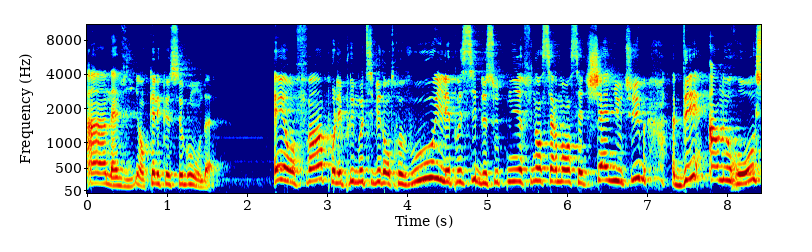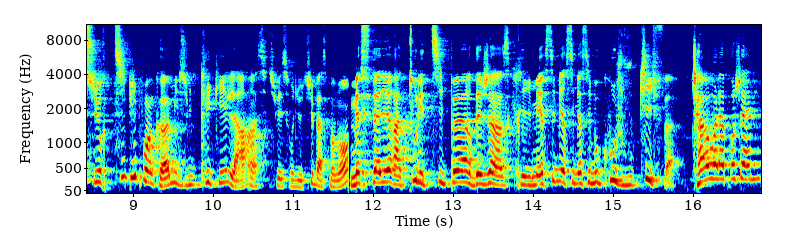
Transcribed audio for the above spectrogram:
un avis en quelques secondes. Et enfin, pour les plus motivés d'entre vous, il est possible de soutenir financièrement cette chaîne YouTube dès 1€ sur tipeee.com. Il suffit de cliquer là, hein, si tu es sur YouTube à ce moment. Merci d'ailleurs à tous les tipeurs déjà inscrits. Merci, merci, merci beaucoup, je vous kiffe. Ciao, à la prochaine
